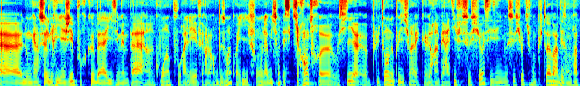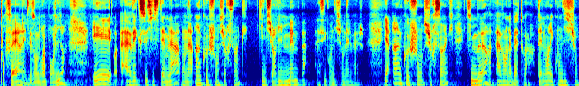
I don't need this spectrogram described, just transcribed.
euh, donc un seul grillagé pour que bah, ils aient même pas un coin pour aller faire leurs besoins, quoi. Ils font là où ils sont. Ce qui rentre euh, aussi euh, plutôt en opposition avec leurs impératifs sociaux, ces animaux sociaux qui vont plutôt avoir des endroits pour faire et des endroits pour vivre. Et avec ce système-là, on a un cochon sur cinq qui ne survit même pas à ces conditions d'élevage. Il y a un cochon sur cinq qui meurt avant l'abattoir, tellement les conditions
